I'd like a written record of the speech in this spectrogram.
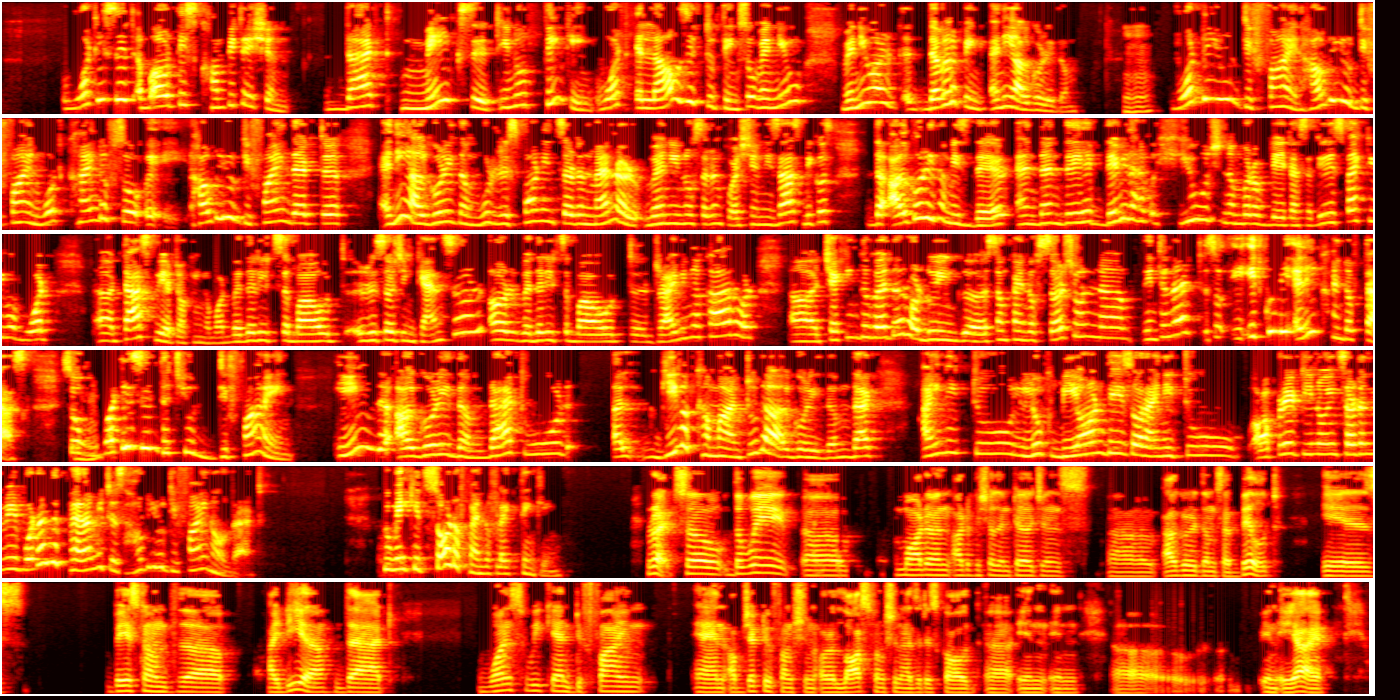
what is it about this computation that makes it you know thinking what allows it to think so when you when you are developing any algorithm Mhm. what do you define? How do you define what kind of so uh, how do you define that uh, any algorithm would respond in certain manner when you know certain question is asked? Because the algorithm is there and then they they will have a huge number of data set irrespective of what uh, task we are talking about. Whether it's about researching cancer or whether it's about uh, driving a car or uh, checking the weather or doing uh, some kind of search on uh, internet so it, could be any kind of task so Mhm. what is it that you define in the algorithm that would uh, give a command to the algorithm that I need to look beyond this or I need to operate, you know, in certain way. What are the parameters? How do you define all that? To make it sort of kind of like thinking. Right. So the way uh, modern artificial intelligence uh, algorithms are built is based on the idea that once we can define an objective function or a loss function, as it is called uh, in in uh, in AI,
